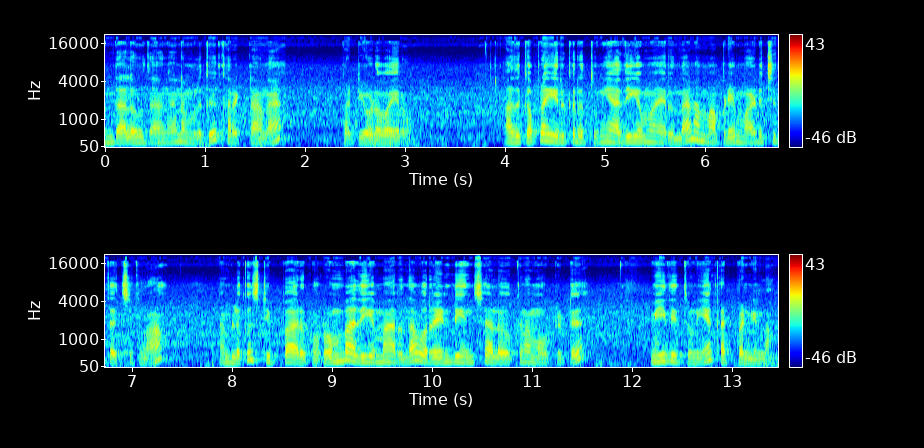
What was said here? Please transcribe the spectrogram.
இந்த அளவு தாங்க நம்மளுக்கு கரெக்டான பட்டியோட உயரம். அதுக்கப்புறம் இருக்கிற துணி அதிகமாக இருந்தால் நம்ம அப்படியே மடித்து தைச்சிக்கலாம். நம்மளுக்கு ஸ்டிப்பாக இருக்கும். ரொம்ப அதிகமாக இருந்தால் ஒரு ரெண்டு இன்ச் அளவுக்கு நம்ம விட்டுட்டு மீதி துணியை கட் பண்ணிடலாம்.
